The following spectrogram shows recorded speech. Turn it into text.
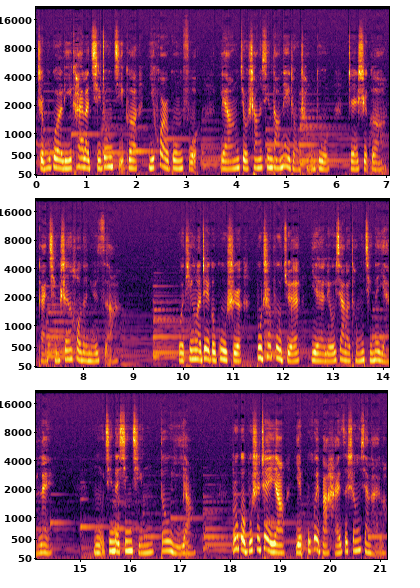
只不过离开了其中几个一会儿功夫，梁就伤心到那种程度，真是个感情深厚的女子啊。我听了这个故事，不知不觉也流下了同情的眼泪。母亲的心情都一样，如果不是这样，也不会把孩子生下来了。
